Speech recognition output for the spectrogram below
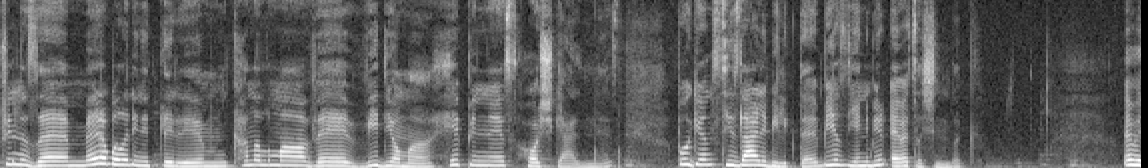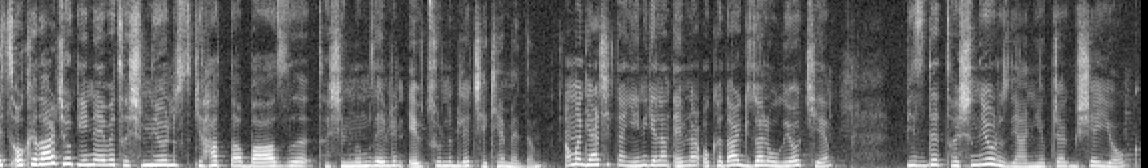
Hepinize merhabalar initlerim. Kanalıma ve videoma hepiniz hoş geldiniz. Bugün sizlerle birlikte biz yeni bir eve taşındık. Evet o kadar çok yeni eve taşınıyoruz ki hatta bazı taşındığımız evlerin ev turunu bile çekemedim. Ama gerçekten yeni gelen evler o kadar güzel oluyor ki biz de taşınıyoruz yani yapacak bir şey yok.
